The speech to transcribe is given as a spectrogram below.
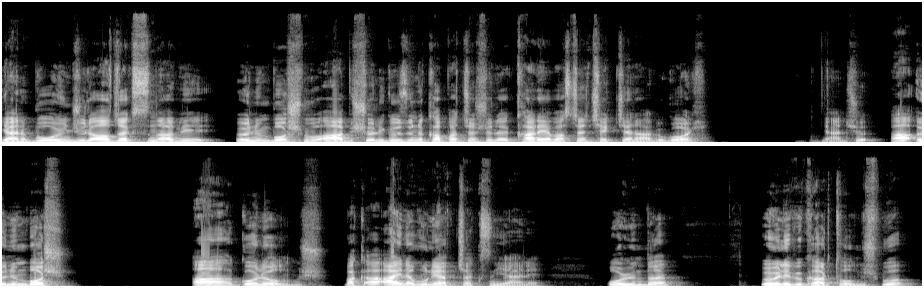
Yani bu oyuncuyla alacaksın abi. Önün boş mu abi? Şöyle gözünü kapatacaksın şöyle kareye basacaksın çekeceksin abi. Gol. Yani şu Aa önün boş. Aa gol olmuş. Bak aynı bunu yapacaksın yani. Oyunda. Öyle bir kart olmuş bu.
